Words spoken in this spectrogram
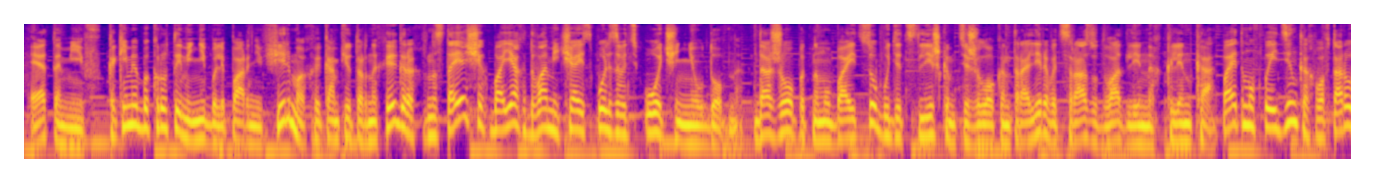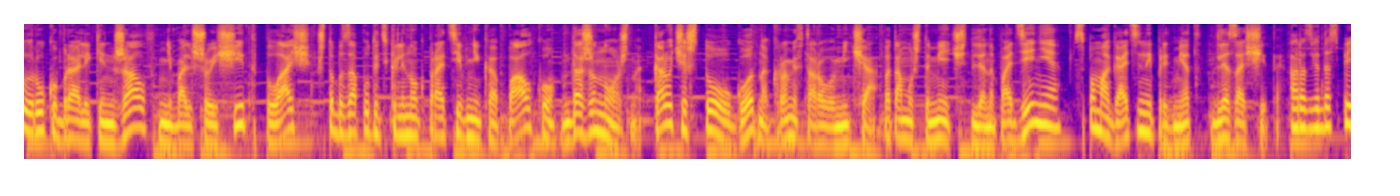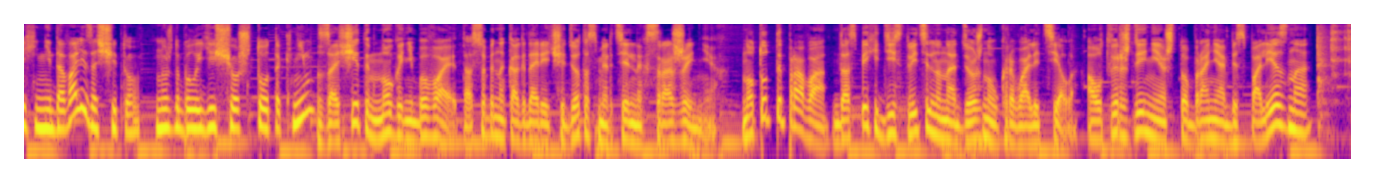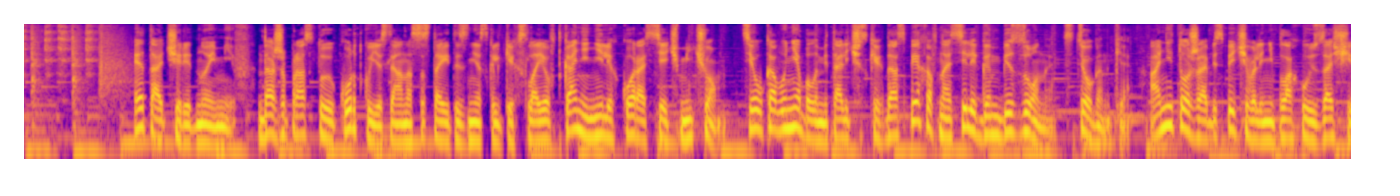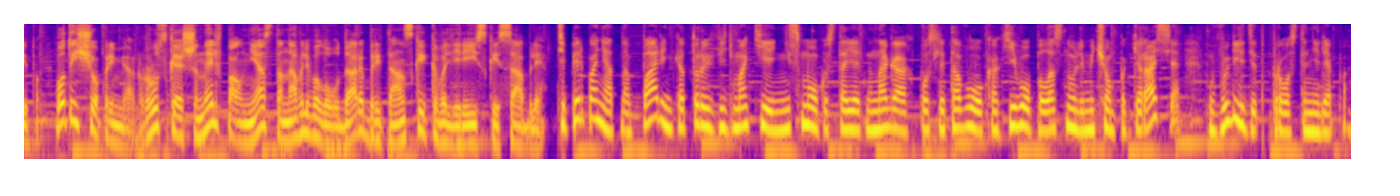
это миф. Какими бы крутыми ни были парни в фильмах и компьютерных играх, в настоящих боях два меча использовать очень неудобно. Даже опытному бойцу будет слишком тяжело контролировать сразу два длинных клинка. Поэтому в поединках во вторую руку брали кинжал, небольшой щит, плащ, чтобы запутать клинок противника, палку, даже ножны. Короче, что угодно, кроме второго меча, потому что меч для нападения — вспомогательный предмет для защиты. А разве доспехи не давали защиту? Нужно было еще что-то к ним? Защиты защиты много не бывает, особенно когда речь идет о смертельных сражениях. Но тут ты права, доспехи действительно надежно укрывали тело. А утверждение, что броня бесполезна, это очередной миф. Даже простую куртку, если она состоит из нескольких слоев ткани, нелегко рассечь мечом. Те, у кого не было металлических доспехов, носили гамбизоны, стеганки. Они тоже обеспечивали неплохую защиту. Вот еще пример. Русская шинель вполне останавливала удары британской кавалерийской сабли. Теперь понятно, парень, который в «Ведьмаке» не смог устоять на ногах после того, как его полоснули мечом по керасе, выглядит просто нелепо.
